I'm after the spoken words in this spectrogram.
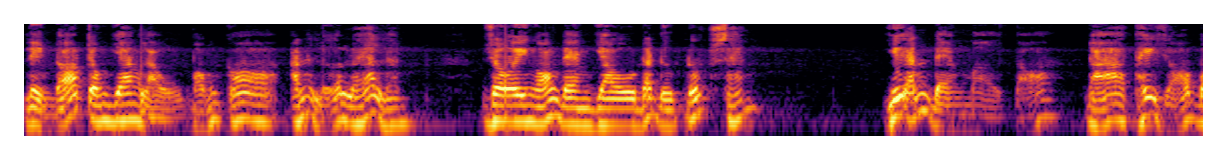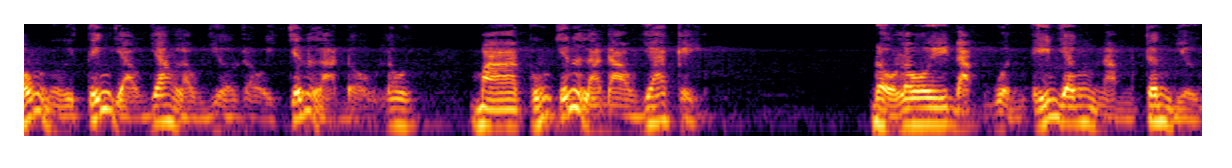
Liền đó trong gian lầu bỗng có ánh lửa lóe lên, rồi ngọn đèn dầu đã được đốt sáng. Dưới ánh đèn mờ tỏ, đã thấy rõ bóng người tiến vào gian lầu vừa rồi chính là đồ lôi, mà cũng chính là đào gia kỳ. Đồ lôi đặt Quỳnh Ý Dân nằm trên giường,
